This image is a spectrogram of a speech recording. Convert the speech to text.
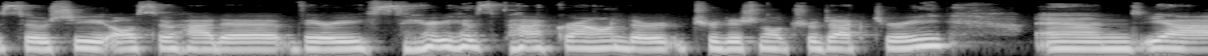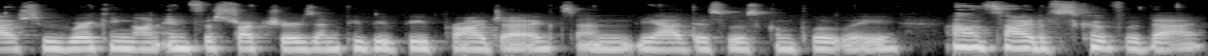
So she also had a very serious background or traditional trajectory. And yeah, she was working on infrastructures and PPP projects. And yeah, this was completely outside of scope of that.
